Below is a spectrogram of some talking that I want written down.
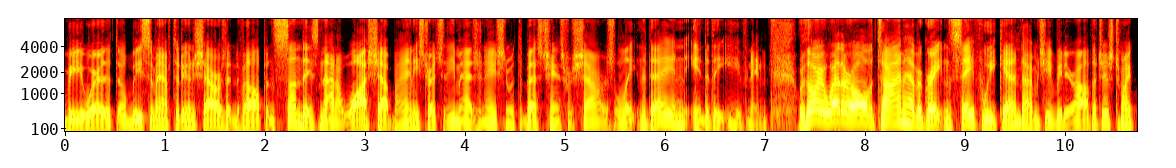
be aware that there'll be some afternoon showers that develop, and Sunday's not a washout by any stretch of the imagination, with the best chance for showers late in the day and into the evening. With all your weather all the time, have a great and safe weekend. I'm Chief Meteorologist Mike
